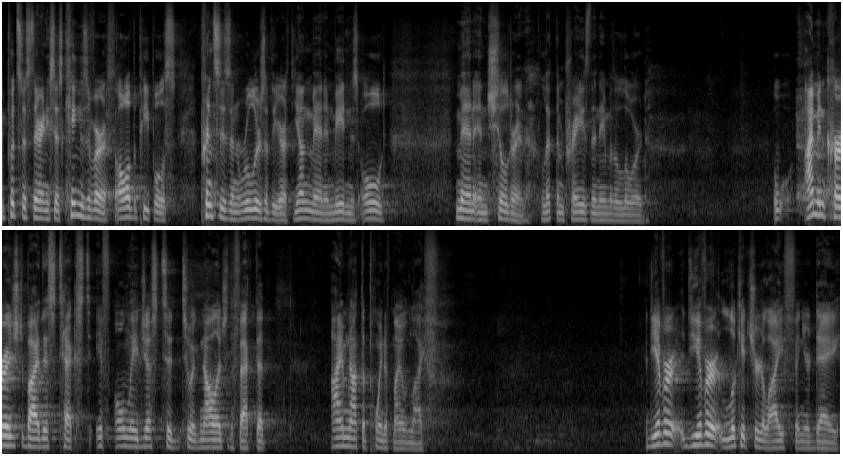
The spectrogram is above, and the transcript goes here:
He puts us there and he says, Kings of earth, all the peoples, princes and rulers of the earth, young men and maidens, old men and children, let them praise the name of the Lord. I'm encouraged by this text, if only just to, to acknowledge the fact that I'm not the point of my own life. Do you ever, do you ever look at your life and your day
